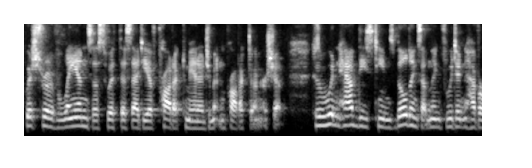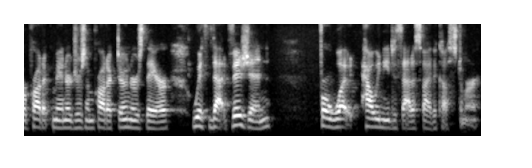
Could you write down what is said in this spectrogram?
which sort of lands us with this idea of product management and product ownership because we wouldn't have these teams building something if we didn't have our product managers and product owners there with that vision for what how we need to satisfy the customer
